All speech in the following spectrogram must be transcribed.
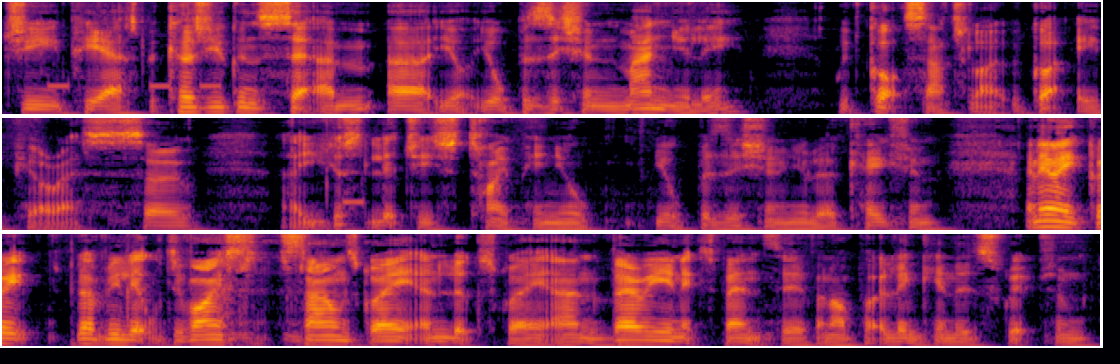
GPS because you can set um, uh, your, your position manually we've got satellite, we've got APRS. So uh, you just literally just type in your, your position, and your location. Anyway, great, lovely little device. Sounds great and looks great and very inexpensive. And I'll put a link in the description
